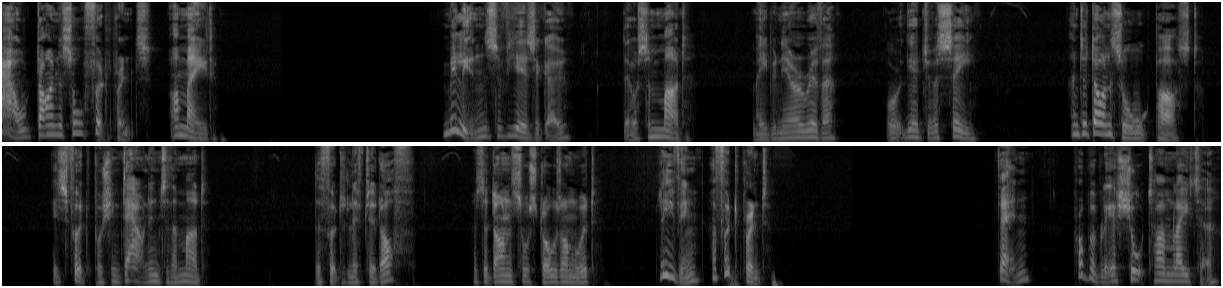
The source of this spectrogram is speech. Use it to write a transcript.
how dinosaur footprints are made. Millions of years ago, there was some mud, maybe near a river or at the edge of a sea, and a dinosaur walked past, its foot pushing down into the mud. The foot lifted off as the dinosaur strolls onward, leaving a footprint. Then, probably a short time later,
